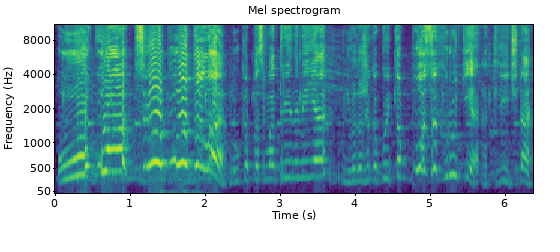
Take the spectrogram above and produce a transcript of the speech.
Ого! Сработало! Ну-ка, посмотри на меня меня. У него даже какой-то посох в руке. Отлично.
